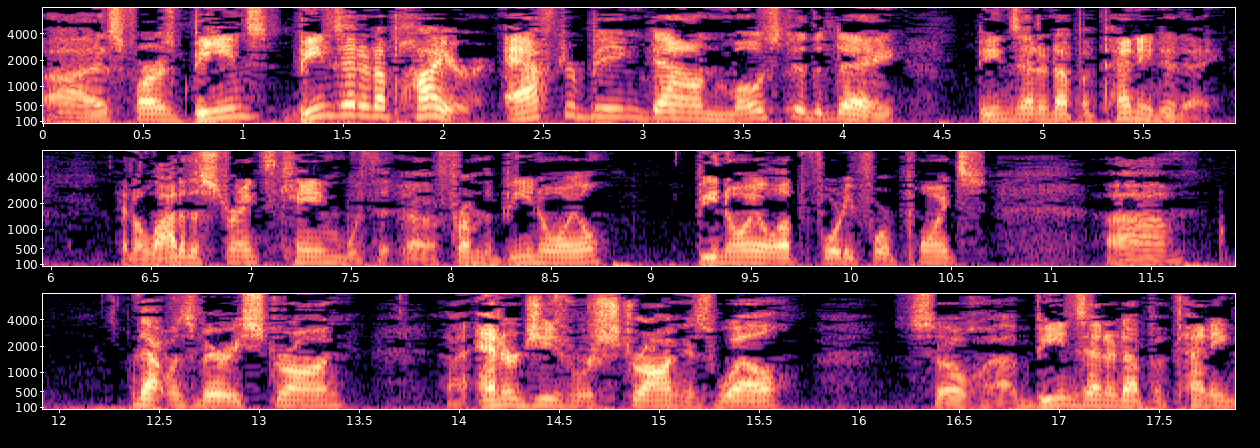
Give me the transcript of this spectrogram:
Uh, as far as beans, beans ended up higher. After being down most of the day, beans ended up a penny today. And a lot of the strength came with uh, from the bean oil. Bean oil up 44 points. Um, that was very strong. Uh, energies were strong as well. So uh, beans ended up a penny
